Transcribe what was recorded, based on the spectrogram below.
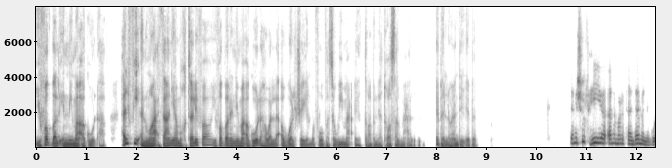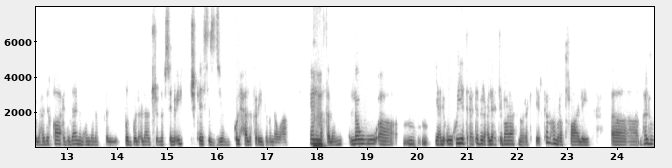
يفضل إني ما أقولها. هل في أنواع ثانية مختلفة يفضل إني ما أقولها ولا أول شيء المفروض أسويه مع اي اضطراب إني أتواصل مع الابن لو عندي ابن يعني شوف هي أنا مرة ثانية دائما نقول هذه قاعدة دائما عندنا في الطب والعلاج النفسي إنه each case is unique كل حالة فريدة من نوعها. يعني م- مثلا لو آه يعني وهي تعتبر على اعتبارات مرة كثير. كم عمر اطفالي آه هل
